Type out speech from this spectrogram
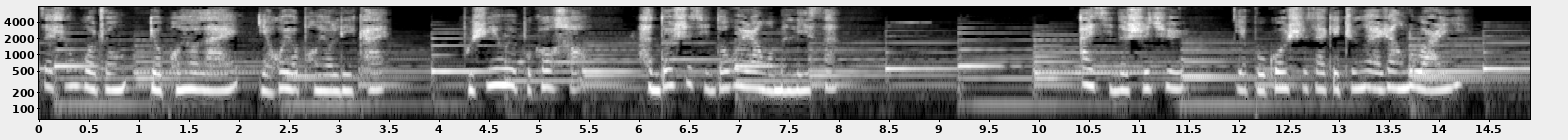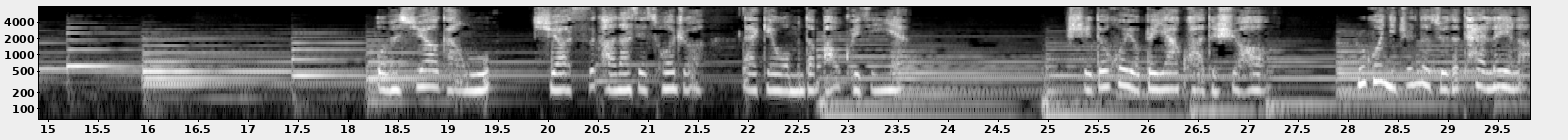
在生活中，有朋友来，也会有朋友离开，不是因为不够好，很多事情都会让我们离散。爱情的失去，也不过是在给真爱让路而已。我们需要感悟，需要思考那些挫折带给我们的宝贵经验。谁都会有被压垮的时候，如果你真的觉得太累了，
